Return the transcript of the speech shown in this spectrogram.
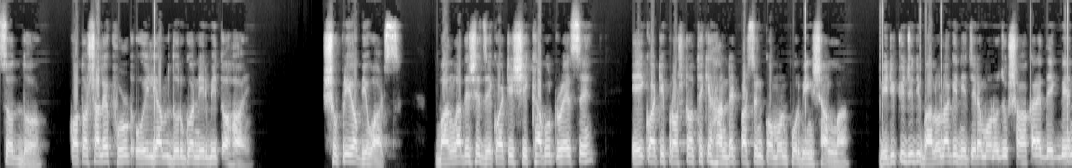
চোদ্দ। কত সালে ফোর্ট উইলিয়াম দুর্গ নির্মিত হয়? সুপ্রিয় ভিউয়ার্স, বাংলাদেশে যে কয়টি শিক্ষা বোর্ড রয়েছে, এই কয়টি প্রশ্ন থেকে হান্ড্রেড পার্সেন্ট কমন পড়বে ইনশাল্লাহ ভিডিওটি যদি ভালো লাগে, নিজেরা মনোযোগ সহকারে দেখবেন।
